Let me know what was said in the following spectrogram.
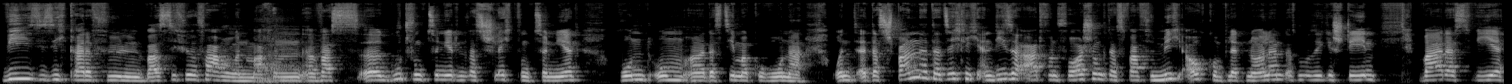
wie sie sich gerade fühlen, was sie für Erfahrungen machen, äh, was äh, gut funktioniert und was schlecht funktioniert rund um äh, das Thema Corona. Und äh, das Spannende tatsächlich an dieser Art von Forschung, das war für mich auch komplett Neuland, das muss ich gestehen, war, dass wir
